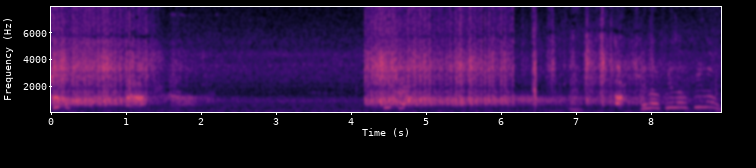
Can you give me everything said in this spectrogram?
Peek it. Peek it. Oh. Reload, reload, reload.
